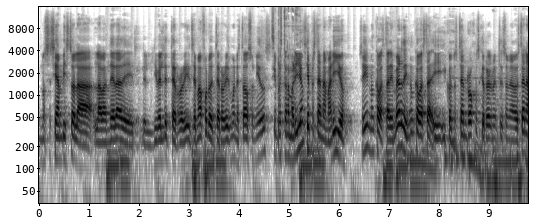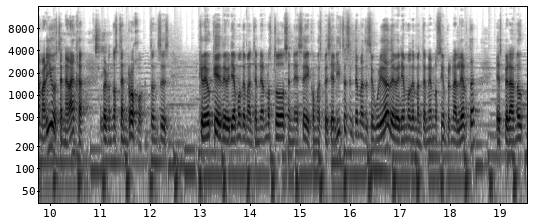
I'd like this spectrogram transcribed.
no sé si han visto la, la bandera del, del nivel de terrorismo, semáforo de terrorismo en Estados Unidos. ¿Siempre está en amarillo? Siempre está en amarillo, ¿sí? Nunca va a estar en verde y nunca va a estar... Y, y cuando está en rojo es que realmente son, está en amarillo o está en naranja, Sí. pero no está en rojo. Entonces, creo que deberíamos de mantenernos todos en ese... Como especialistas en temas de seguridad, deberíamos de mantenernos siempre en alerta, esperando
